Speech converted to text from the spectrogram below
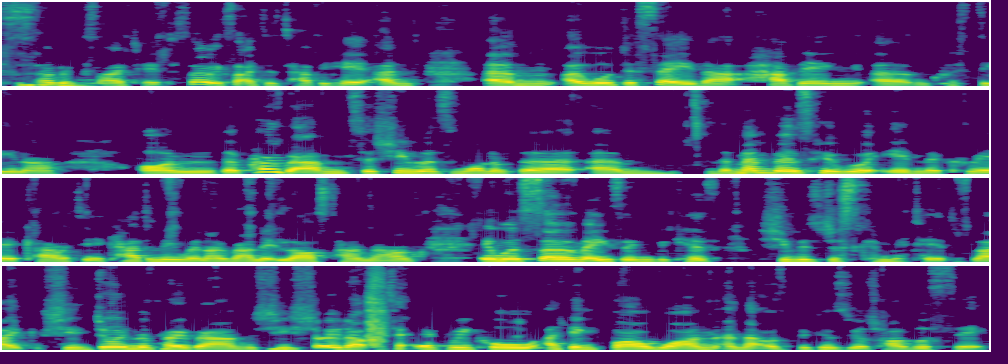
So excited, so excited to have you here. And um, I will just say that having um, Christina on the program, so she was one of the um, the members who were in the Career Clarity Academy when I ran it last time round. It was so amazing because she was just committed. Like she joined the program, she showed up to every call. I think bar one, and that was because your child was sick,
